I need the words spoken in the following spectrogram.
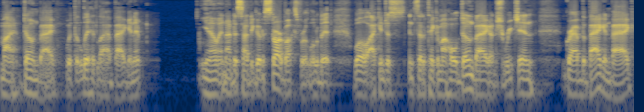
my Dome bag with the Lihit Lab bag in it you know, and I decide to go to Starbucks for a little bit. Well, I can just instead of taking my whole Dome bag, I just reach in, grab the bag and bag,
